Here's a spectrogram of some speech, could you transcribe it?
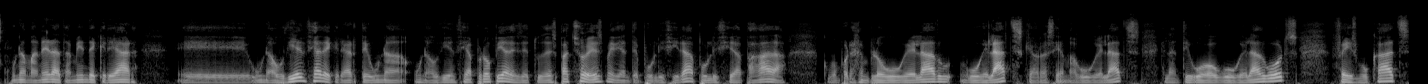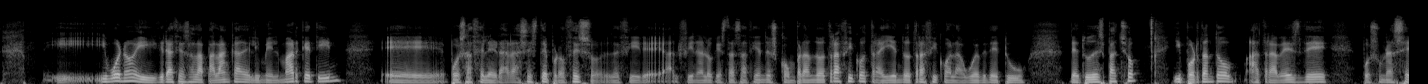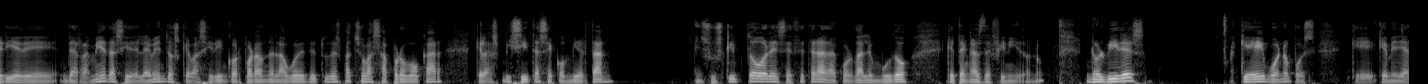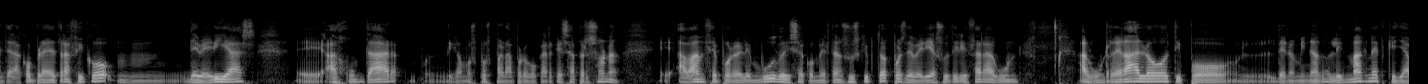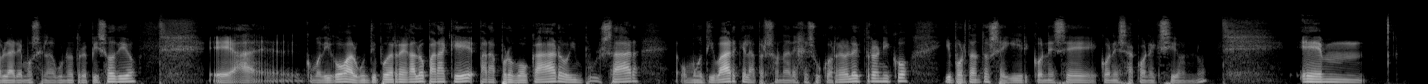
una manera también de crear eh, una audiencia, de crearte una, una, audiencia propia desde tu despacho es mediante publicidad, publicidad pagada, como por ejemplo Google, Google Ads, que ahora se llama Google Ads, el antiguo Google AdWords, Facebook Ads, y, bueno, y gracias a la palanca del email marketing, eh, pues acelerarás este proceso. Es decir, eh, al final lo que estás haciendo es comprando tráfico, trayendo tráfico a la web de tu, de tu despacho y por tanto a través de pues una serie de, de herramientas y de elementos que vas a ir incorporando en la web de tu despacho vas a provocar que las visitas se conviertan en suscriptores, etcétera, de acuerdo al embudo que tengas definido. No, no olvides que bueno pues que, mediante la compra de tráfico mm, deberías eh, adjuntar digamos pues para provocar que esa persona eh, avance por el embudo y se convierta en suscriptor pues deberías utilizar algún algún regalo tipo el denominado lead magnet que ya hablaremos en algún otro episodio eh, como digo algún tipo de regalo para que para provocar o impulsar o motivar que la persona deje su correo electrónico y por tanto seguir con ese con esa conexión ¿no?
